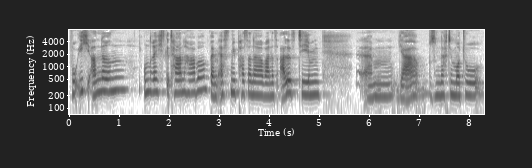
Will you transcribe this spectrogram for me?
wo ich anderen Unrecht getan habe. Beim ersten Vipassana waren es alles Themen, ähm, ja, so nach dem Motto,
